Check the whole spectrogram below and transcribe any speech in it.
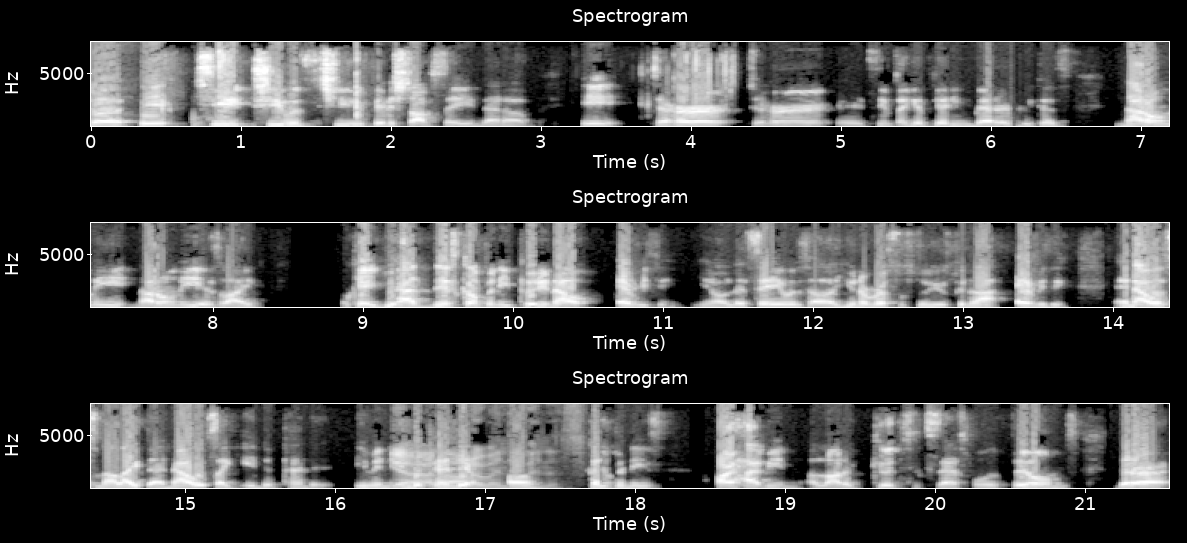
But it, she she was she finished off saying that uh it to her to her it seems like it's getting better because not only not only is like okay you had this company putting out everything. You know let's say it was uh, Universal Studios putting out everything. And now it's not like that. Now it's like independent. Even Yeah, independent, um, companies are having a lot of good successful films that are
